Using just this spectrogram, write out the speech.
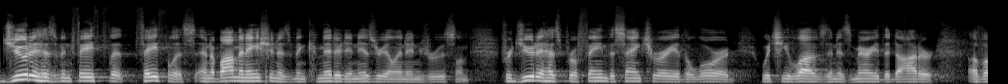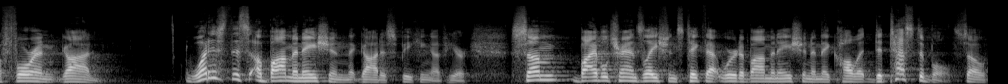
Judah has been faithless, and abomination has been committed in Israel and in Jerusalem. For Judah has profaned the sanctuary of the Lord, which he loves, and has married the daughter of a foreign God. What is this abomination that God is speaking of here? Some Bible translations take that word abomination and they call it detestable. So,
